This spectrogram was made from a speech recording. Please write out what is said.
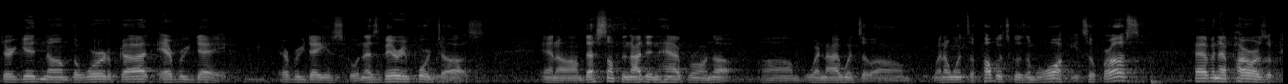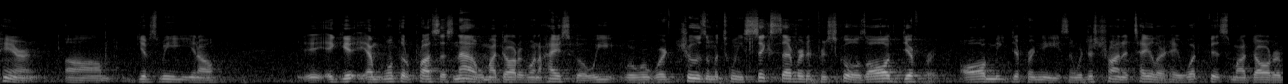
they're getting um, the Word of God every day, every day in school. And that's very important to us. And um, that's something I didn't have growing up um, when I went to um, when I went to public schools in Milwaukee. So for us, having that power as a parent gives me, you know, it, I'm going through the process now with my daughter going to high school. We we're, we're choosing between six, seven different schools, all different, all meet different needs, and we're just trying to tailor, hey, what fits my daughter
